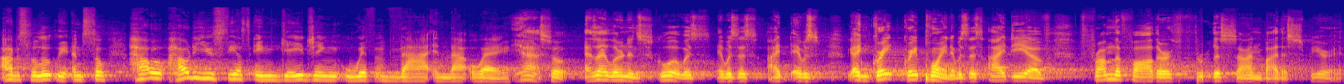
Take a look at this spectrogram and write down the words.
Absolutely. And so, how, how do you see us engaging with that in that way? Yeah. So, as I learned in school, it was it was this it was a great great point. It was this idea of from the Father through the Son by the Spirit.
